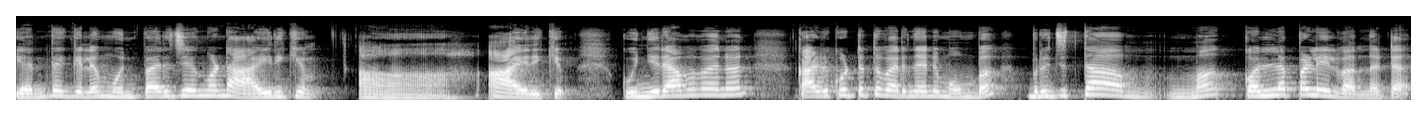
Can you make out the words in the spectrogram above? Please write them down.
എന്തെങ്കിലും മുൻപരിചയം കൊണ്ടായിരിക്കും. ആ ആയിരിക്കും. കുഞ്ഞിരാമമേനോൻ കഴുക്കുട്ടത്ത് വരുന്നതിന് മുമ്പ് ബ്രിജിത്ത അമ്മ കൊല്ലപ്പള്ളിയിൽ വന്നിട്ട്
